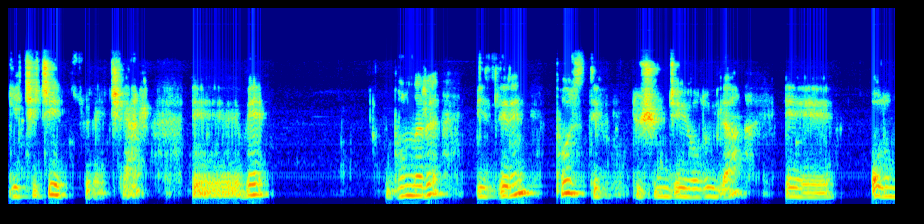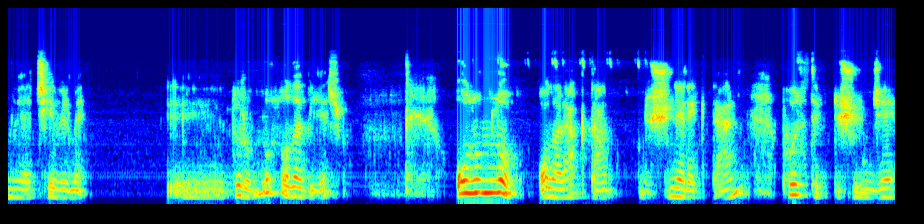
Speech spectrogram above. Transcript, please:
geçici süreçler e, ve bunları bizlerin pozitif düşünce yoluyla e, olumluya çevirme e, durumumuz olabilir. Olumlu olaraktan düşünerekten pozitif düşünce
